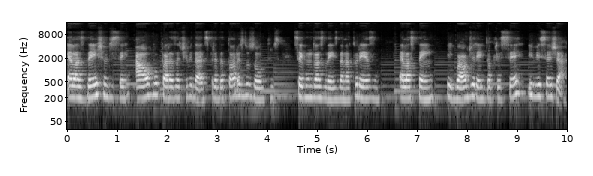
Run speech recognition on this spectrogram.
Elas deixam de ser alvo para as atividades predatórias dos outros, segundo as leis da natureza, elas têm igual direito a crescer e vicejar.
